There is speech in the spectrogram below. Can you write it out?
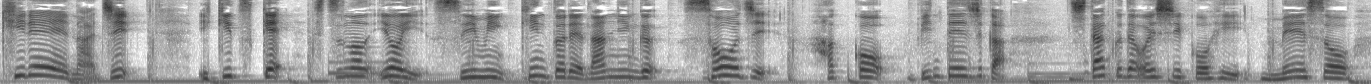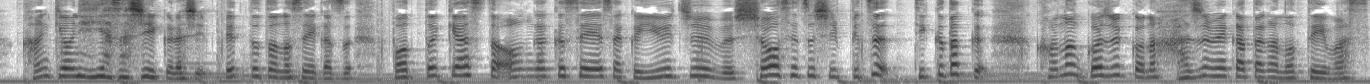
きれいな字行きつけ質の良い睡眠筋トレランニング掃除発酵ヴィンテージ化自宅で美味しいコーヒー瞑想環境に優しい暮らしペットとの生活ポッドキャスト音楽制作 YouTube 小説執筆 TikTok この50個の始め方が載っています。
